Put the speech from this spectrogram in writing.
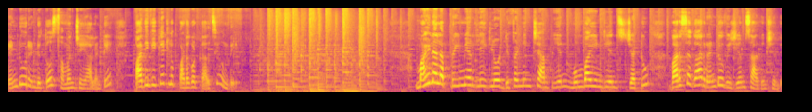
రెండు రెండుతో సమం చేయాలంటే పది వికెట్లు పడగొట్టాల్సి ఉంది. మహిళల ప్రీమియర్ లీగ్లో డిఫెండింగ్ ఛాంపియన్ ముంబై ఇండియన్స్ జట్టు వరుసగా రెండో విజయం సాధించింది.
